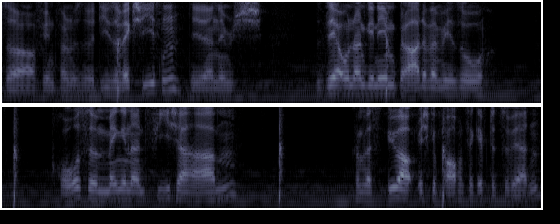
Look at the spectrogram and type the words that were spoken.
So, auf jeden Fall müssen wir diese wegschießen. Die sind nämlich sehr unangenehm, gerade wenn wir so große Mengen an Viecher haben können wir es überhaupt nicht gebrauchen, vergiftet zu werden.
